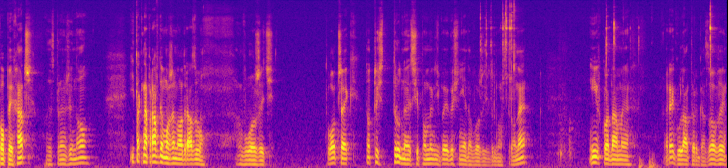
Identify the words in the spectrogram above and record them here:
popychacz ze sprężyną i tak naprawdę możemy od razu włożyć tłoczek. No tu trudno jest się pomylić, bo jego się nie da włożyć w drugą stronę. I wkładamy regulator gazowy,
